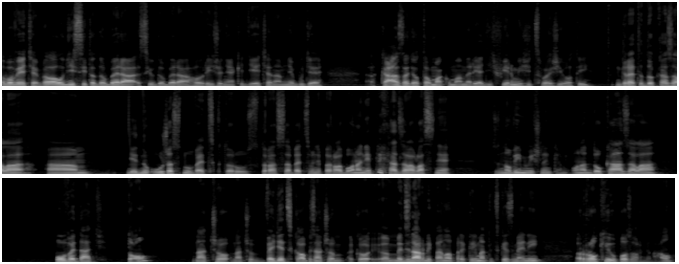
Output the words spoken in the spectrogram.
Lebo viete, veľa ľudí si to doberá, si ju doberá a hovorí, že nejaké dieťa nám nebude kázať o tom, ako máme riadiť firmy, žiť svoje životy? Greta dokázala um, jednu úžasnú vec, ktorú, ktorá sa vedcom nepodarila, lebo ona neprichádzala vlastne s novými myšlienkami. Ona dokázala povedať to, na čo, na čo vedecká na čo ako e, Medzinárodný panel pre klimatické zmeny roky upozorňoval.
